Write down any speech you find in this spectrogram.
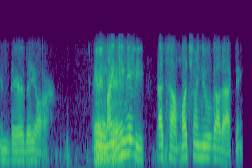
and there they are." And in 1980, that's how much I knew about acting.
